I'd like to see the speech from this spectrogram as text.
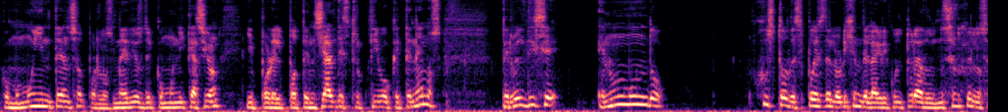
como muy intenso por los medios de comunicación y por el potencial destructivo que tenemos. Pero él dice, en un mundo justo después del origen de la agricultura, donde surgen los,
